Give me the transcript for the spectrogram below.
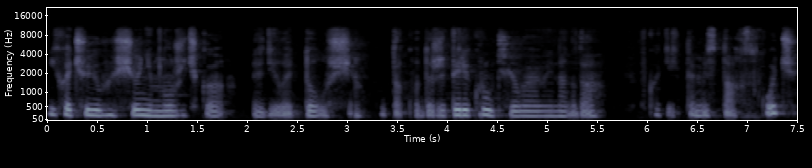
И хочу его еще немножечко сделать толще. Вот так вот даже перекручиваю иногда в каких-то местах скотч,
